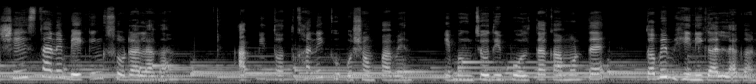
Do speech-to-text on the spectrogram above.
সেই স্থানে বেকিং সোডা লাগান। আপনি তৎক্ষণিক উপশম পাবেন এবং যদি পোলতা কামড় দেয়, তবে ভিনিগার লাগান।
